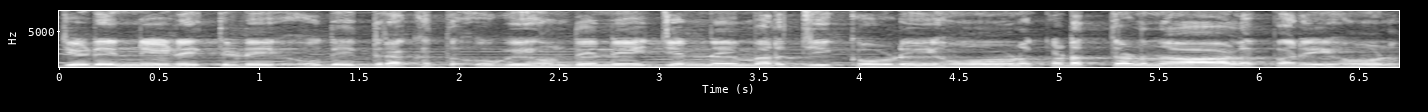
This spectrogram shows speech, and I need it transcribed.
ਜਿਹੜੇ ਨੇੜੇ ਤੇੜੇ ਉਹਦੇ ਦਰਖਤ ਉਗੇ ਹੁੰਦੇ ਨੇ, ਜਿੰਨੇ ਮਰਜ਼ੀ ਕੌੜੇ ਹੋਣ, ਕੜੱਤਣ ਨਾਲ ਭਰੇ ਹੋਣ।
